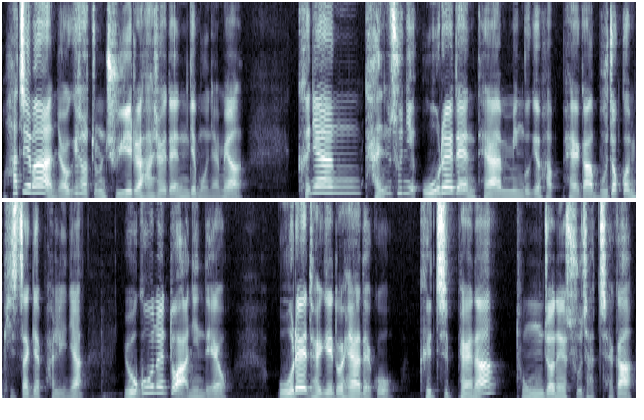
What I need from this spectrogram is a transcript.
하지만 여기서 좀 주의를 하셔야 되는 게 뭐냐면 그냥 단순히 오래된 대한민국의 화폐가 무조건 비싸게 팔리냐? 요거는 또 아닌데요. 오래되기도 해야 되고 그 지폐나 동전의 수 자체가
